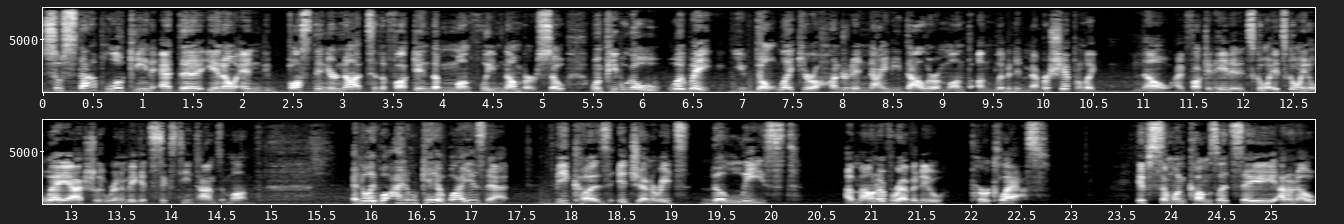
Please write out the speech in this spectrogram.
So stop looking at the, you know, and busting your nut to the fucking the monthly number. So when people go, wait, wait, you don't like your $190 a month unlimited membership? I'm like, no, I fucking hate it. It's going, it's going away. Actually, we're gonna make it 16 times a month. And they're like, well, I don't get it. Why is that? Because it generates the least amount of revenue per class. If someone comes, let's say, I don't know,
